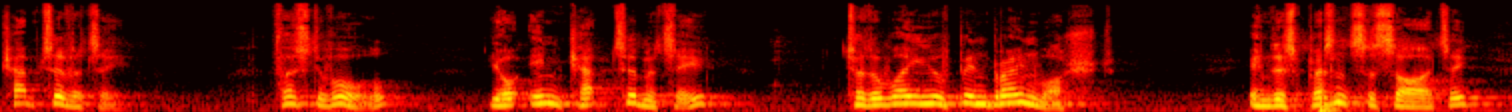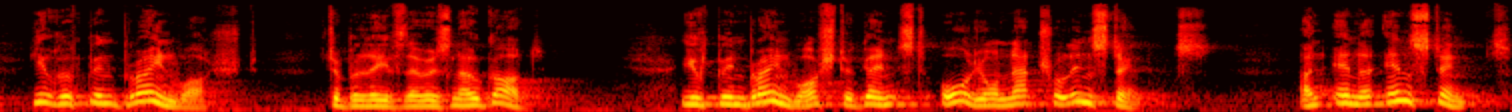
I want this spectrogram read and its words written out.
captivity. First of all, you're in captivity to the way you've been brainwashed. In this present society, you have been brainwashed to believe there is no God. You've been brainwashed against all your natural instincts. An inner instinct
